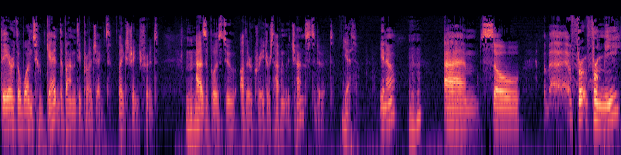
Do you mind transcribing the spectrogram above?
they're the ones who get the vanity project like Strange Fruit Mhm. as opposed to other creators having the chance to do it. Yes. You know? Mhm. Um, so, uh, for, for me,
